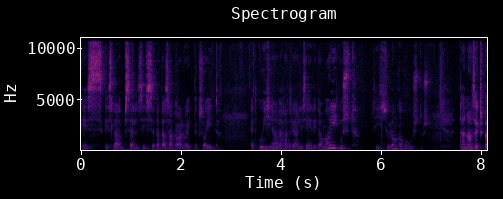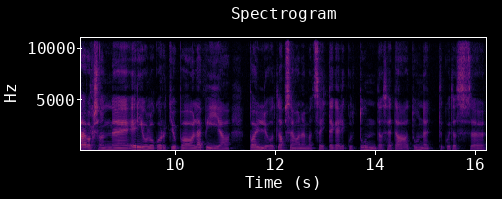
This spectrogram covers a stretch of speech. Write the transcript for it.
kes, kes lapsel siis seda tasakaalu aitaks hoida. et kui sina tahad realiseerida oma õigust, siis sul on ka kohustus. tänaseks päevaks on eh, eriolukord juba läbi ja paljud lapsevanemad said tegelikult tunda seda tunnet, kuidas äh,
